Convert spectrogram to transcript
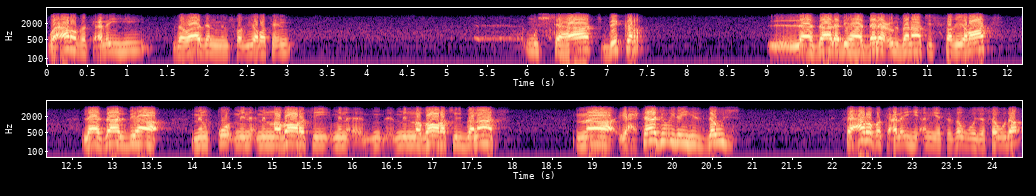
وعرضت عليه زواجا من صغيرة مشتهات بكر لا زال بها دلع البنات الصغيرات لا زال بها من من من نضارة من من نضارة البنات ما يحتاج إليه الزوج. فعرضت عليه أن يتزوج سودة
